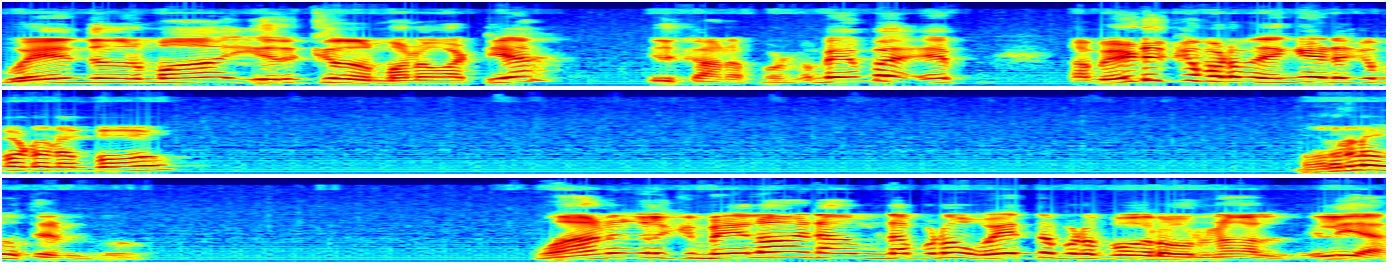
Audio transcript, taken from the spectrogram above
உயர்ந்தவருமா இருக்கிற ஒரு மனவாட்டியா இது காணப்படும். நம்ம நம்ம எடுக்கப்படும் எங்க எடுக்கப்படும் நம்ம? பரலோகத்தை எடுக்கணும் வானங்களுக்கு மேலா நாம் என்ன பண்ணுவோம்? உயர்த்தப்பட போகிற ஒரு நாள் இல்லையா?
